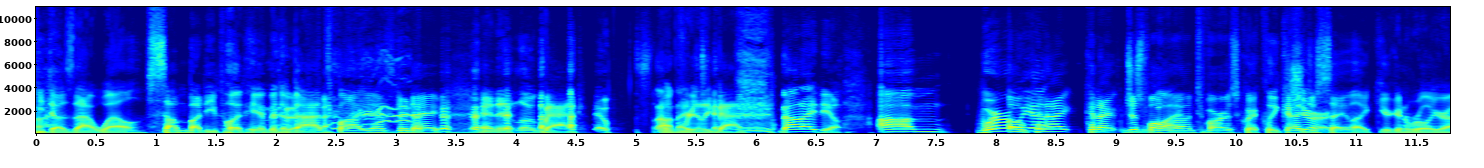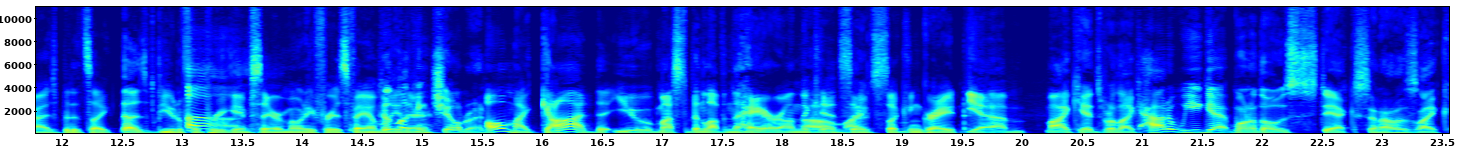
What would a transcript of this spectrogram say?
He does that well. Somebody put him in a bad spot yesterday, and it looked bad. It was It not looked really bad. Not ideal. Um, where are Oh, we can at? I can I just while What? we're on Tavares quickly? Can I just say like you're gonna roll your eyes, but it's like that was a beautiful uh, pregame ceremony for his family Good looking there. children. Oh my God, that you must have been loving the hair on the Oh, kids. So it's looking great. yeah, my kids were like, "How do we get one of those sticks?" And I was like,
